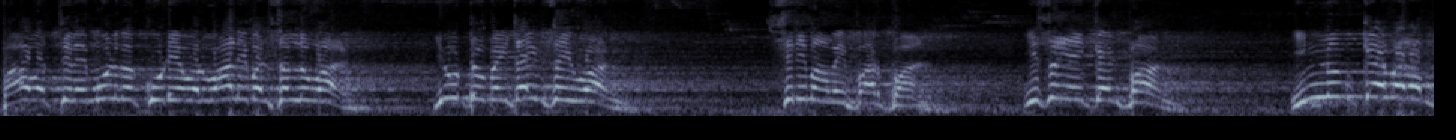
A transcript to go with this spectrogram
பாவத்திலே மூழ்கக்கூடிய ஒரு வாலிபன் சொல்லுவான் யூடியூபை டைப் செய்வான் சினிமாவை பார்ப்பான் இசையை கேட்பான் இன்னும் கேவலம்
